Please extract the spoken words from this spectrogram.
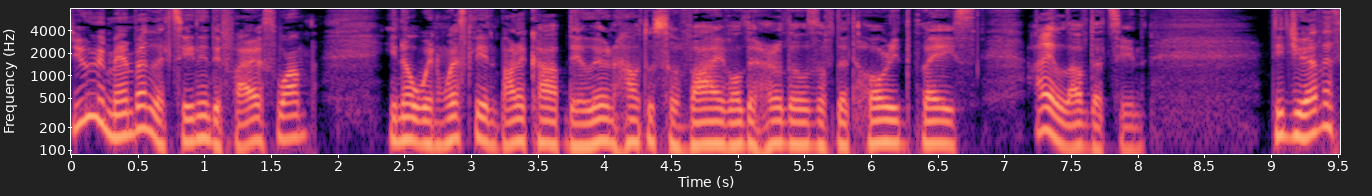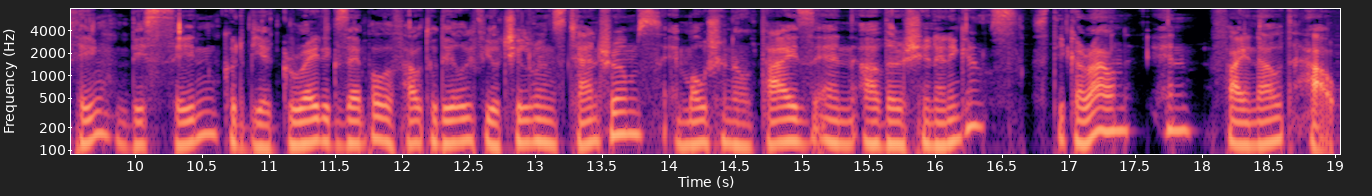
do you remember that scene in the fire swamp? You know, when Westley and Buttercup they learn how to survive all the hurdles of that horrid place. I love that scene. Did you ever think this scene could be a great example of how to deal with your children's tantrums, emotional ties, and other shenanigans? Stick around and find out how.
